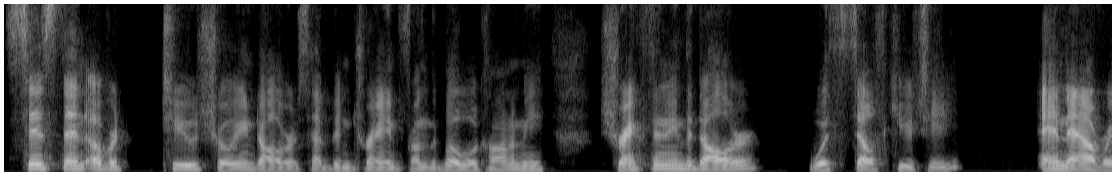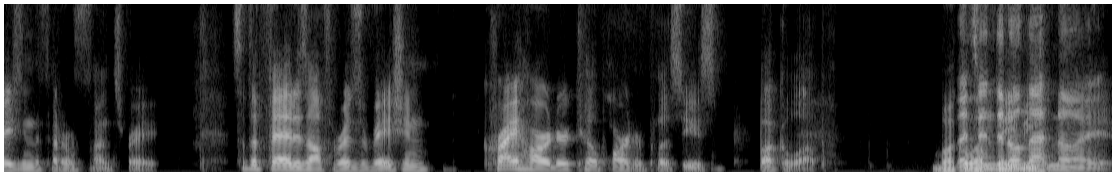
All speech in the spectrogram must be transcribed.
Since then, over $2 trillion have been drained from the global economy, strengthening the dollar with stealth QT and now raising the federal funds rate. So the Fed is off the reservation. Cry harder, kill harder, pussies. Buckle up. Buckle Let's up, end baby. it on that note.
